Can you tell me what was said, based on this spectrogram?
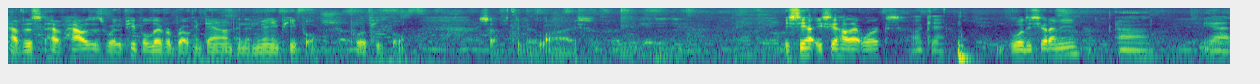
Have this. Have houses where the people live are broken down, and then many people, poor people, suffer through their lives. You see how you see how that works? Okay. Well, do you see what I mean? Uh, yeah.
